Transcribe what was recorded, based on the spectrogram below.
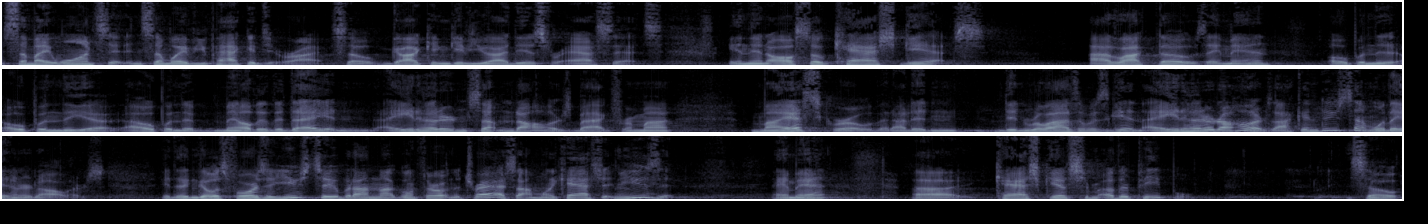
somebody wants it in some way if you package it right. So God can give you ideas for assets. And then also cash gifts. I like those. Amen. Open the open the uh, I opened the mail the other day and eight hundred and something dollars back from my my escrow that I didn't didn't realize I was getting. Eight hundred dollars. I can do something with eight hundred dollars. It doesn't go as far as it used to, but I'm not going to throw it in the trash. I'm going to cash it and use it. Amen. Uh, cash gifts from other people. So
